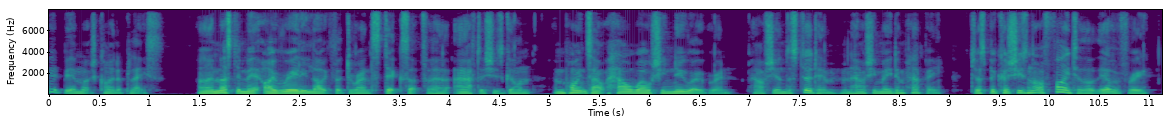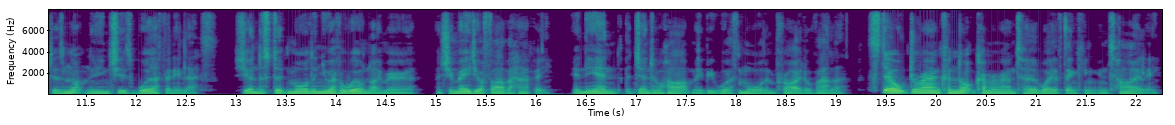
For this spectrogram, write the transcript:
it'd be a much kinder place. And I must admit, I really like that Doran sticks up for her after she's gone and points out how well she knew Oberyn, how she understood him, and how she made him happy. Just because she's not a fighter like the other three does not mean she is worth any less. She understood more than you ever will, Nymeria, and she made your father happy. In the end, a gentle heart may be worth more than pride or valour. Still, Doran cannot come around to her way of thinking entirely.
